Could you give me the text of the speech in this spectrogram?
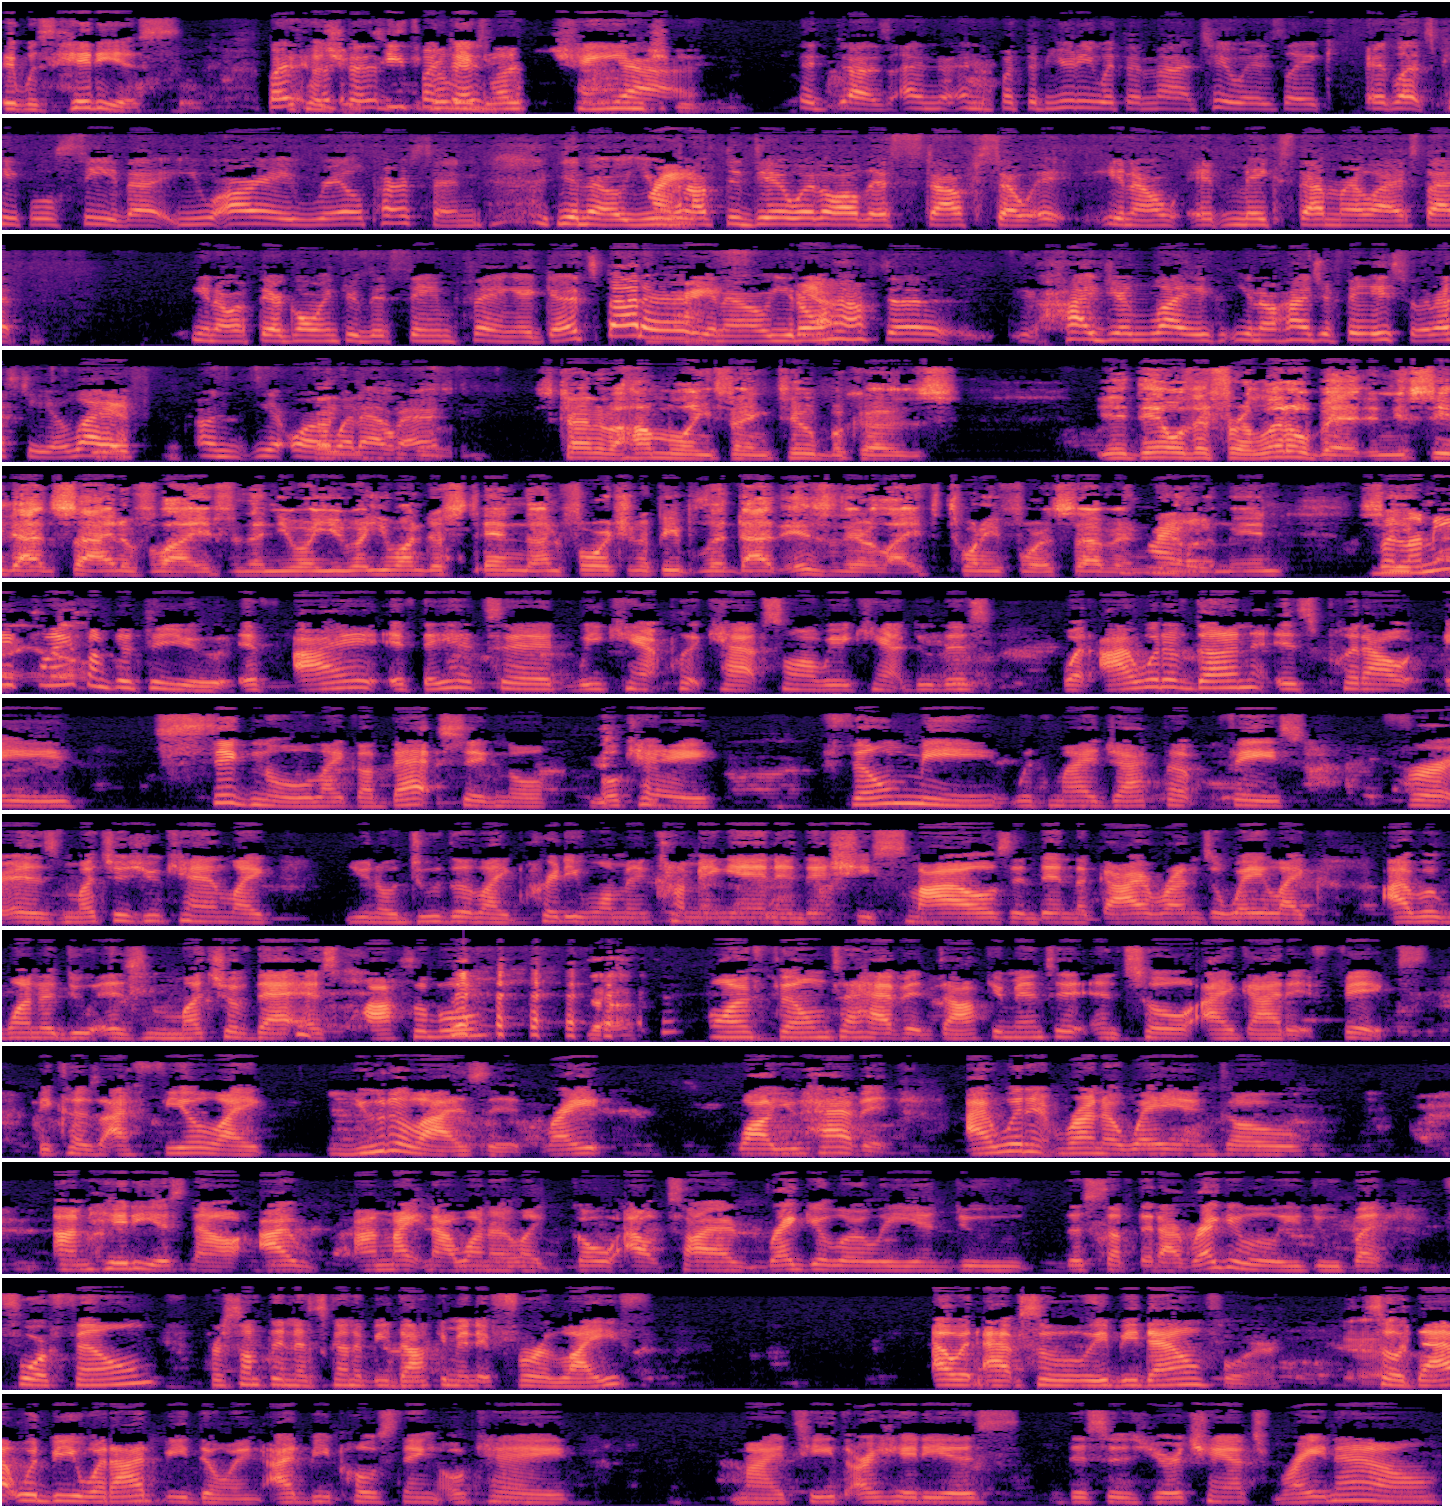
it was hideous but, because but your the, teeth really does change yeah, you. It does. And, and, but the beauty within that too is like, it lets people see that you are a real person. You know, you right. have to deal with all this stuff. So it, you know, it makes them realize that, you know, if they're going through the same thing, it gets better. Right. You know, you don't yeah. have to hide your life, you know, hide your face for the rest of your life yeah. or whatever. It's kind of a humbling thing too, because you deal with it for a little bit and you see that side of life and then you you you understand the unfortunate people that that is their life 24/7 you know what I mean? So but let me explain something to you. If I if they had said we can't put caps on we can't do this what I would have done is put out a signal like a bat signal okay film me with my jacked up face for as much as you can like you know, do the like pretty woman coming in and then she smiles and then the guy runs away. Like I would want to do as much of that as possible yeah. on film to have it documented until I got it fixed because I feel like utilize it, right? While you have it. I wouldn't run away and go, I'm hideous now. I I might not want to like go outside regularly and do the stuff that I regularly do, but for film, for something that's going to be documented for life, I would absolutely be down for. Yeah. So that would be what I'd be doing. I'd be posting, okay, my teeth are hideous. This is your chance right now.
